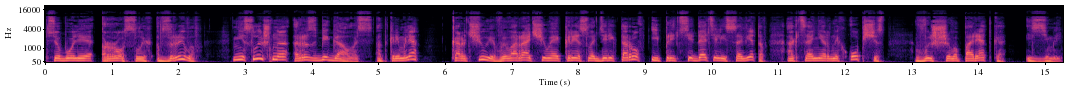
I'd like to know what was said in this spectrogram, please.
все более рослых взрывов неслышно разбегалась от Кремля, корчуя, выворачивая кресла директоров и председателей советов акционерных обществ высшего порядка из земли.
